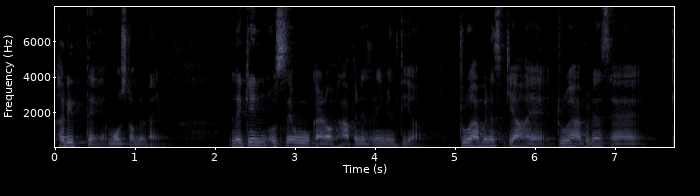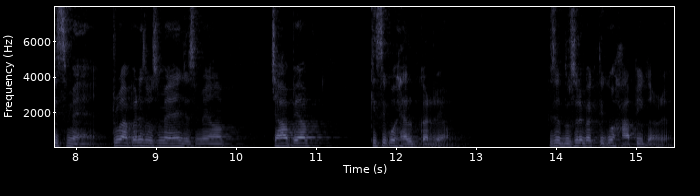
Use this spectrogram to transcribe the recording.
खरीदते हैं मोस्ट ऑफ़ द टाइम लेकिन उससे वो काइंड ऑफ़ हैप्पीनेस नहीं मिलती यार। ट्रू हैप्पीनेस क्या है? ट्रू हैप्पीनेस है किसमें है? ट्रू हैप्पीनेस उसमें है जिसमें आप, जहाँ पे आप किसी को हेल्प कर रहे हो, किसी दूसरे व्यक्ति को हैप्पी कर रहे हो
